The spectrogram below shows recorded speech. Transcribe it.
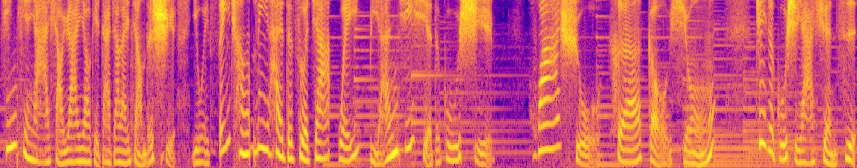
今天呀，小月阿姨要给大家来讲的是一位非常厉害的作家维比安基写的故事《花鼠和狗熊》。这个故事呀，选自《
